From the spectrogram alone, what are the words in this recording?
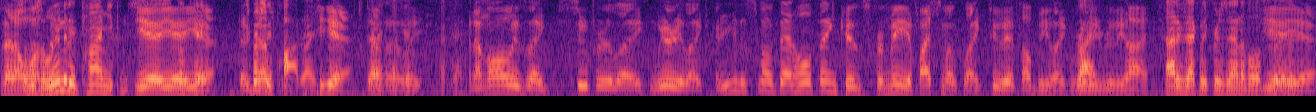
because I don't So there's a them to- limited time you can. Yeah, yeah, okay. yeah. They're Especially def- pot, right? Yeah, Right, okay, definitely. okay. And I'm always like super like weary. Like, are you gonna smoke that whole thing? Because for me, if I smoke like two hits, I'll be like really, Right. really high. Not exactly presentable for Yeah, yeah.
